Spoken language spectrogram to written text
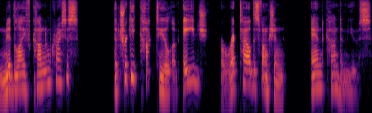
midlife condom crisis, the tricky cocktail of age, erectile dysfunction, and condom use.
